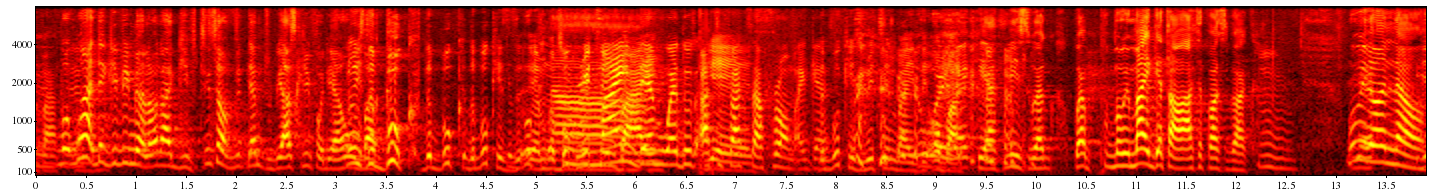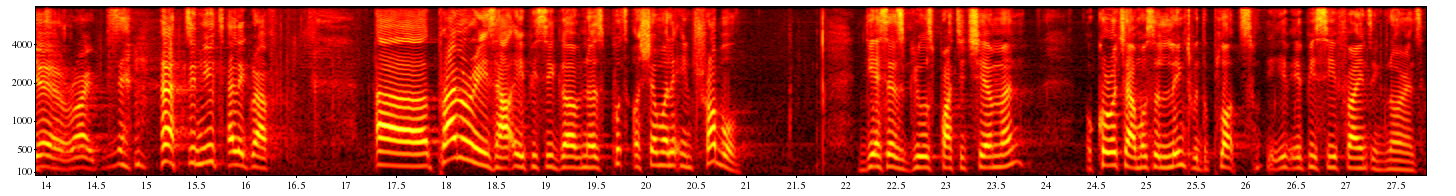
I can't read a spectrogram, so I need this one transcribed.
it back. but why are they giving me another gift instead of them to be asking for their own No, it's the book. The book. The book is The um, book a book now. written Remind by. them where those artifacts Yes. are from, I guess. The book is written by the Oba. like, at least we're, we're, we might get our artifacts back. Moving Yeah. on now Yeah, right. to New Telegraph. Uh, primaries, how APC governors put Oshiomhole in trouble. DSS grills party chairman. Okorocha am also linked with the plot. APC finds ignorance.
